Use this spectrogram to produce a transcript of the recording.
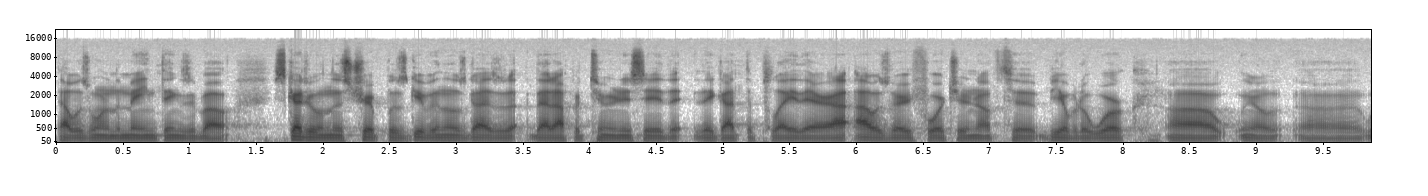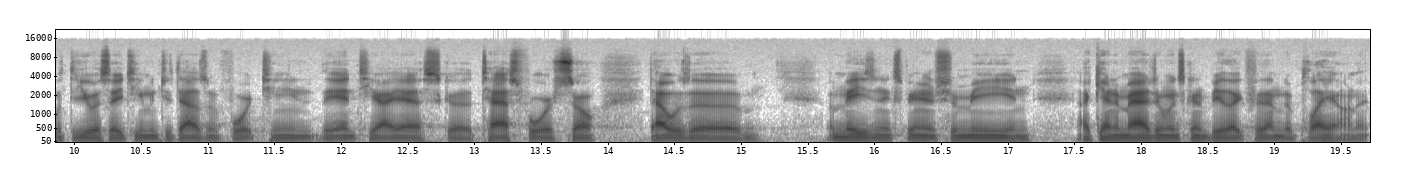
that was one of the main things about scheduling this trip was giving those guys that opportunity to say that they got to play there. I, I was very fortunate enough to be able to work, uh, you know, uh, with the USA team in 2014, the NTIS uh, task force. So that was a amazing experience for me, and I can't imagine what it's going to be like for them to play on it.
